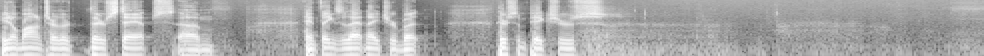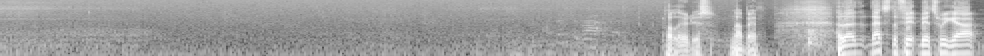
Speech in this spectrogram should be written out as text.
you know, monitor their, their steps um, and things of that nature. But there's some pictures. Oh, there it is. Not bad. Uh, That's the Fitbits we got.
